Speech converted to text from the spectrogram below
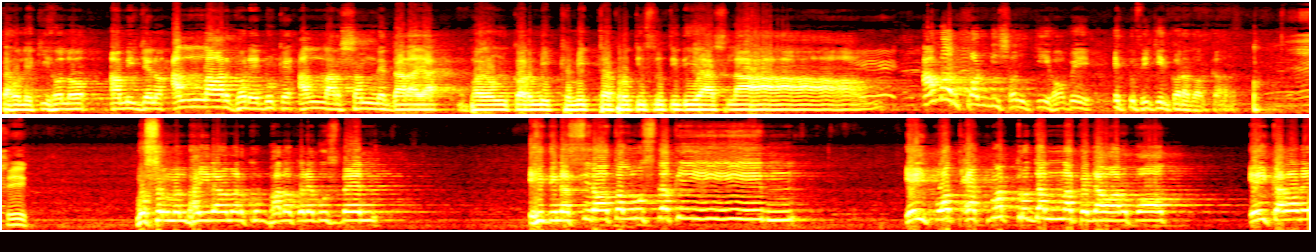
তাহলে কি হলো? আমি যেন আল্লাহর ঘরে ঢুকে আল্লাহর সামনে দাঁড়ায়া ভয়ঙ্কর মিথ্যা মিথ্যা প্রতিশ্রুতি দিয়ে আসলাম। আমার কন্ডিশন কি হবে? একটু ফিকির করা দরকার। ঠিক। মুসলমান ভাইরা আমার খুব ভালো করে বুঝবেন। মুস্তাকিম। এই পথ একমাত্র জান্নাতে যাওয়ার পথ। এই কারণে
